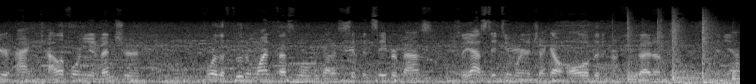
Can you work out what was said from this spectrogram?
here at California Adventure for the Food and Wine Festival. We got a sip and savor pass. So yeah, stay tuned. We're gonna check out all of the different food items. And yeah.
